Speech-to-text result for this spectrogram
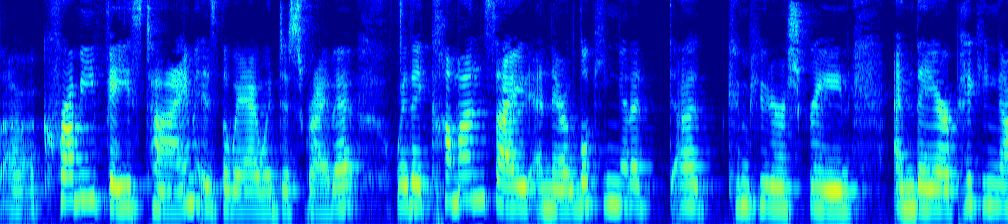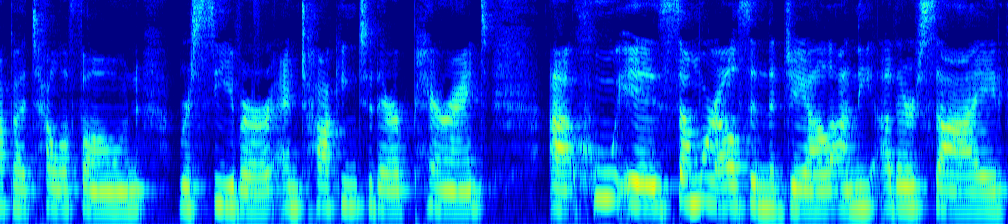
A crummy FaceTime is the way I would describe it, where they come on site and they're looking at a, a computer screen and they are picking up a telephone receiver and talking to their parent uh, who is somewhere else in the jail on the other side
